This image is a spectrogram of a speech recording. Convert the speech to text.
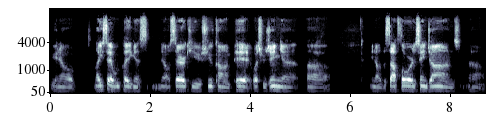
you know, like you said, we played against, you know, Syracuse, UConn, Pitt, West Virginia, uh, you know, the South Florida, St. John's, um,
